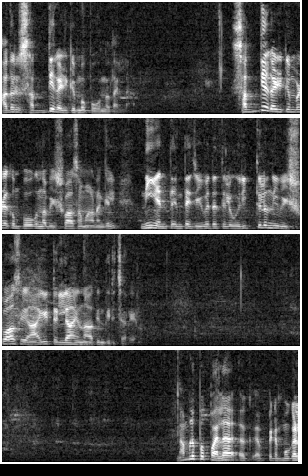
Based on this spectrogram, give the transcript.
അതൊരു സദ്യ കഴിക്കുമ്പോൾ പോകുന്നതല്ല. സദ്യ കഴിക്കുമ്പോഴേക്കും പോകുന്ന വിശ്വാസമാണെങ്കിൽ നീ എന്റെ എന്റെ ജീവിതത്തിൽ ഒരിക്കലും നീ വിശ്വാസി ആയിട്ടില്ല എന്ന് ആദ്യം തിരിച്ചറിയണം. നമ്മളിപ്പോൾ പല പിന്നെ മുഗൾ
